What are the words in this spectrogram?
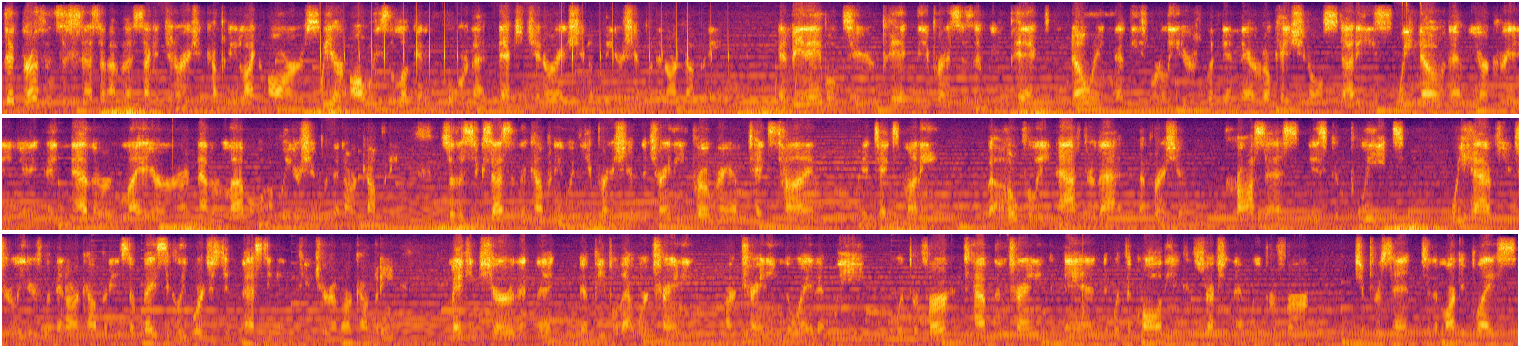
The growth and success of a second generation company like ours, we are always looking for that next generation of leadership within our company and being able to pick the apprentices that we've picked, knowing that these were leaders within their vocational studies, we know that we are creating a, another layer, another level of leadership within our company. So the success of the company with the apprenticeship, the training program takes time, it takes money, but hopefully after that apprenticeship process is complete, we have future leaders within our company. So basically, we're just investing in the future of our company, making sure that the, the people that we're training are training the way that we would prefer to have them trained and with the quality of construction that we prefer to present to the marketplace.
